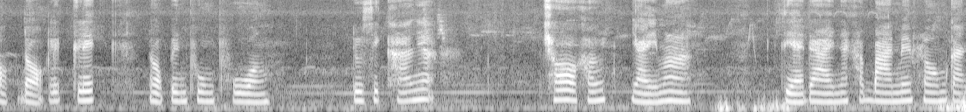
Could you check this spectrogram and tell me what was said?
ออกดอกเล็กๆ ดอกเป็นพวงพวงๆดูสิคะเนี่ย ช่อเขาใหญ่มาก เสียดายนะคะ บานไม่พร้อมกัน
